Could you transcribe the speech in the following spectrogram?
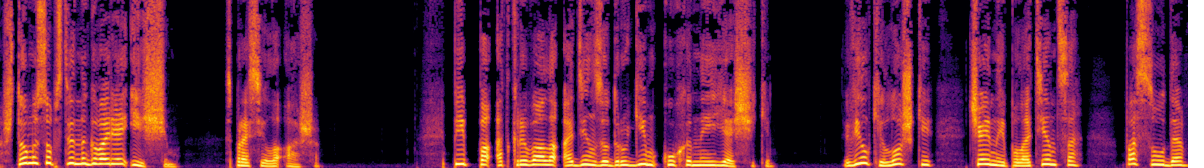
«Что мы, собственно говоря, ищем?» — спросила Аша. Пиппа открывала один за другим кухонные ящики. Вилки, ложки, чайные полотенца, посуда.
